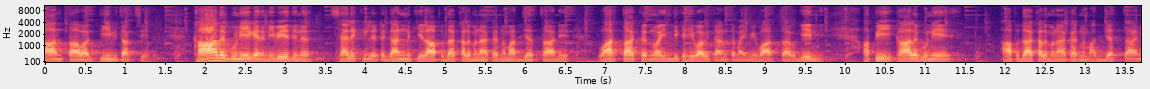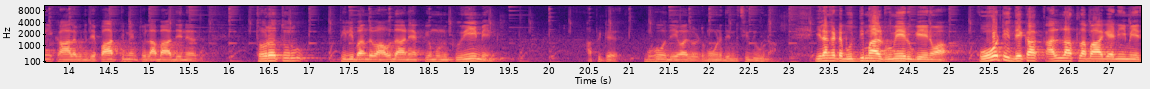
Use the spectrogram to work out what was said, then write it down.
කාන්තාවක් ජීවිතක්සේද. කාල ගුණේ ගැන නිවේදන සැලකිල්ලට ගන්න කියලා අපදා කළමනා කරන මධ්‍යස්ථානයේ වාර්තා කරනවා ඉන්දික හේවා විතාන තමයි මේ වාර්තාව ගේන්නේ. අපි කාලගුණේ ආපදා කළමනා කරන මධ්‍යස්ථානයේ කාලගුණ දෙපාර්තමේන්තුව ලබා දෙන තොරතුරු පිළිබඳව අවධානයක් යොමුණු කිරීමෙන් අපිට බොහෝ දේවල් වලට මුහුණ දෙන්න සිදු වුණා. ඊළඟට බුද්ධිමාල් රුමේරු ගේනවා කෝටි දෙකක් අල්ලත් ලබා ගැනීමේ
